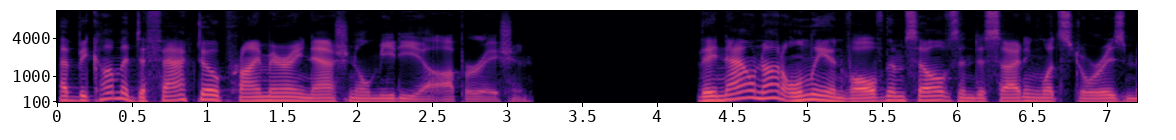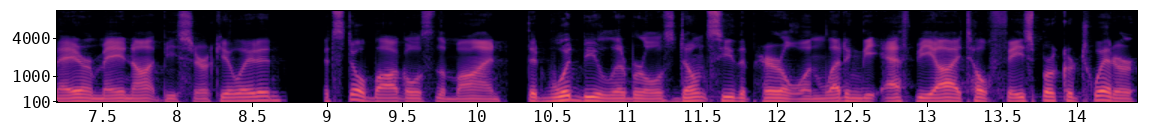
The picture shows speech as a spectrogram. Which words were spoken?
have become a de facto primary national media operation. They now not only involve themselves in deciding what stories may or may not be circulated, it still boggles the mind that would be liberals don't see the peril in letting the FBI tell Facebook or Twitter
